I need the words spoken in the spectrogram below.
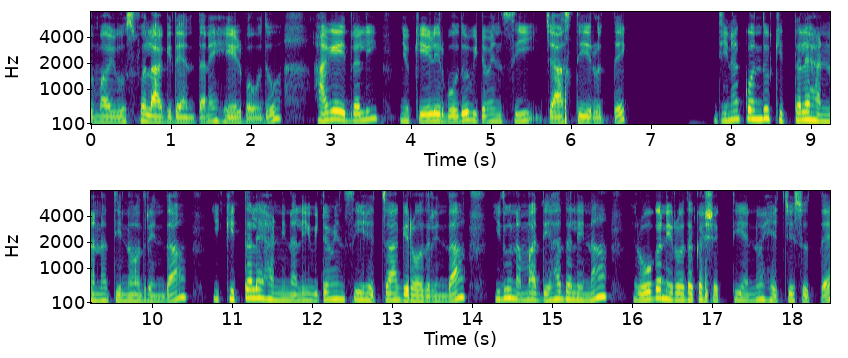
ತುಂಬ ಯೂಸ್ಫುಲ್ ಆಗಿದೆ ಅಂತಲೇ ಹೇಳ್ಬೋದು ಹಾಗೆ ಇದರಲ್ಲಿ ನೀವು ಕೇಳಿರ್ಬೋದು ವಿಟಮಿನ್ ಸಿ ಜಾಸ್ತಿ ಇರುತ್ತೆ. ದಿನಕ್ಕೊಂದು ಕಿತ್ತಳೆ ಹಣ್ಣನ್ನು ತಿನ್ನೋದ್ರಿಂದ, ಈ ಕಿತ್ತಳೆ ಹಣ್ಣಿನಲ್ಲಿ ವಿಟಮಿನ್ ಸಿ ಹೆಚ್ಚಾಗಿರೋದ್ರಿಂದ ಇದು ನಮ್ಮ ದೇಹದಲ್ಲಿನ ರೋಗ ನಿರೋಧಕ ಶಕ್ತಿಯನ್ನು ಹೆಚ್ಚಿಸುತ್ತೆ.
